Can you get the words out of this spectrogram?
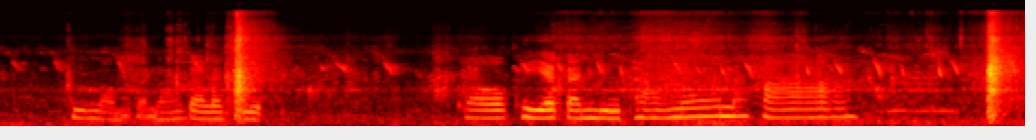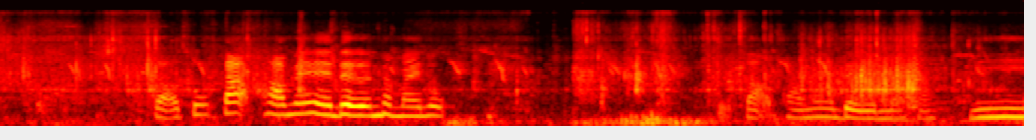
ำพี่หม่ำกับน้องกาลเกียรติเราเคลียร์กันอยู่ทางโน้นนะคะ สาวตุตะพาแม่เดินทำไมลูก ตุตะพาแม่เดินนะคะ นี่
